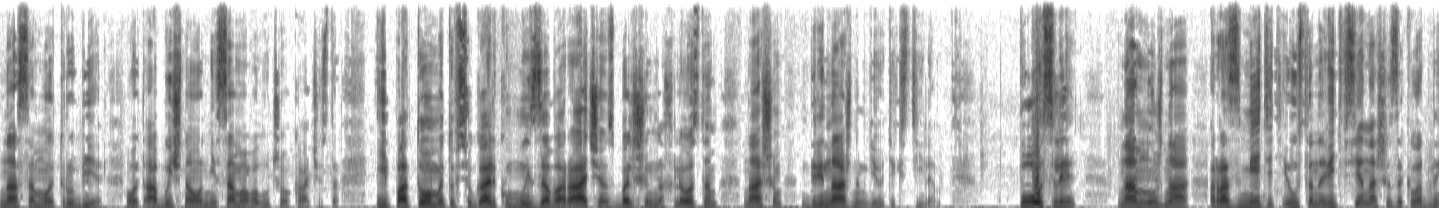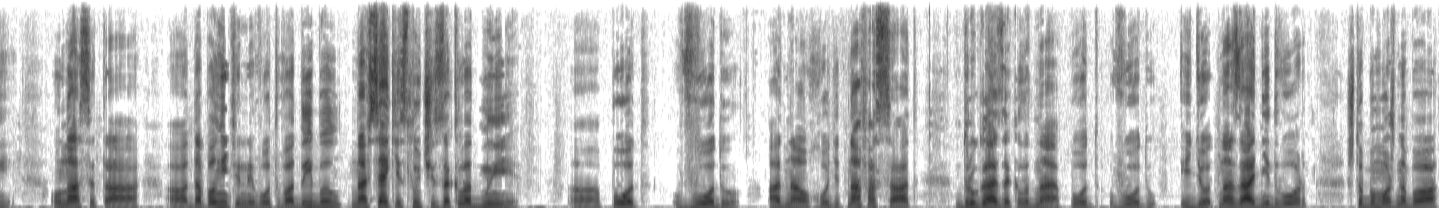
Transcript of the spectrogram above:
на самой трубе. Вот, а обычно он не самого лучшего качества. И потом эту всю гальку мы заворачиваем с большим нахлестом нашим дренажным геотекстилем. После нам нужно разметить и установить все наши закладные. У нас это э, дополнительный ввод воды был. На всякий случай закладные э, под воду Одна уходит на фасад, другая закладная под воду идет на задний двор, чтобы можно было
